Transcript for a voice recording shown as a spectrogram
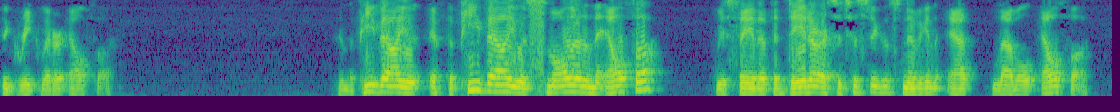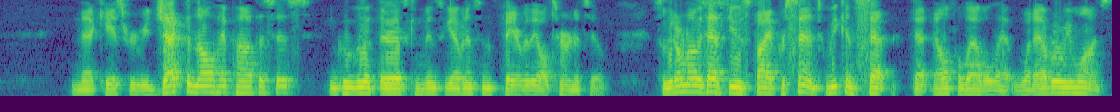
the Greek letter alpha. And the p-value, if the p-value is smaller than the alpha, we say that the data are statistically significant at level alpha. In that case, we reject the null hypothesis, including that there is convincing evidence in favor of the alternative. So we don't always have to use 5%. We can set that alpha level at whatever we want.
